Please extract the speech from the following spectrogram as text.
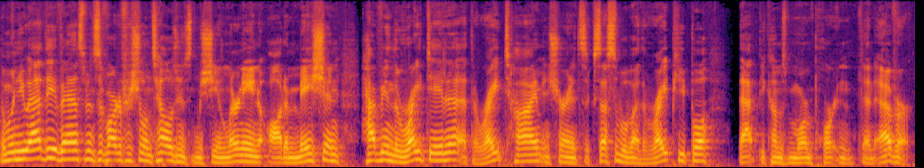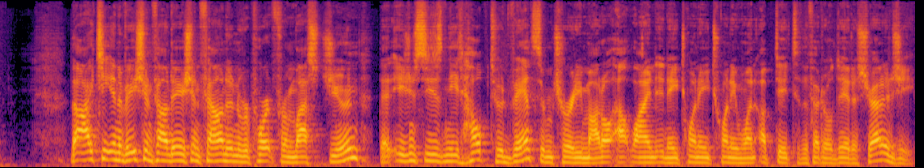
And when you add the advancements of artificial intelligence, machine learning, automation, having the right data at the right time, ensuring it's accessible by the right people, that becomes more important than ever. The IT Innovation Foundation found in a report from last June that agencies need help to advance their maturity model outlined in a 2021 update to the federal data strategy.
